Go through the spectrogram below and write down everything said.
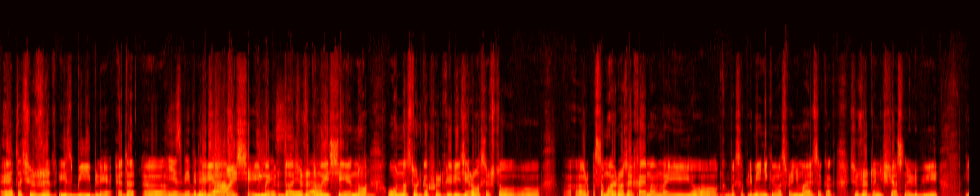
Это сюжет из Библии. Это э, Из Библии, Мириам да. Моисей? и Мо- Моисей, да, сюжет да. о Моисее. Но он настолько фольклоризировался, что э, самой Розой Хаймовна и ее как бы соплеменниками воспринимается как сюжет о несчастной любви и,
